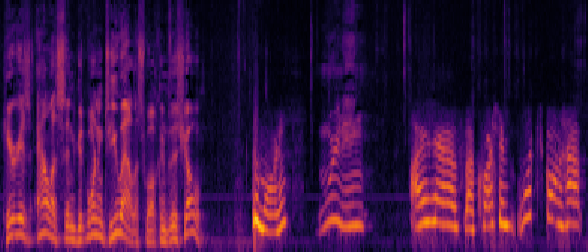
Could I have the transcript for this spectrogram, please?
here is Allison. Good morning to you, Alice. Welcome to the show. Good morning. Morning. I have a question. What's going to happen?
